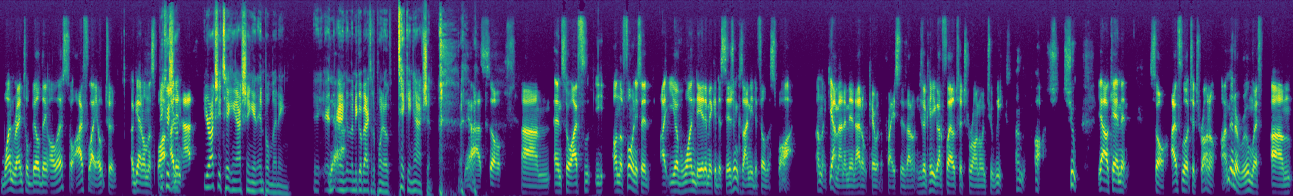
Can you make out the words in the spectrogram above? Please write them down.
one rental building, all this. So I fly out to, again, on the spot. Because I you're- didn't ask. You're actually taking action and implementing. And, Yeah. and let me go back to the point of taking action. yeah. So, um, and so I flew he, on the phone. He said, I, "You have one day to make a decision because I need to fill the spot." I'm like, "Yeah, man. I'm in. I don't care what the price is. I don't." He's like, "Hey, you got to fly out to Toronto in two weeks." I'm like, "Oh, sh- shoot. Yeah, okay, I'm in." So I flew out to Toronto. I'm in a room with um,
